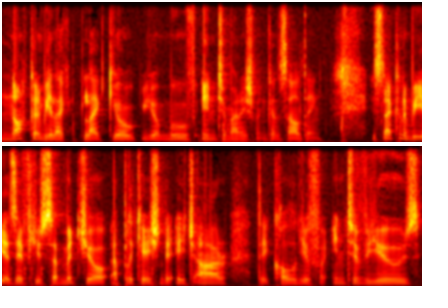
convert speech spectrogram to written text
not going to be like like your your move into management consulting. It's not going to be as if you submit your application to HR, they call you for interviews,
